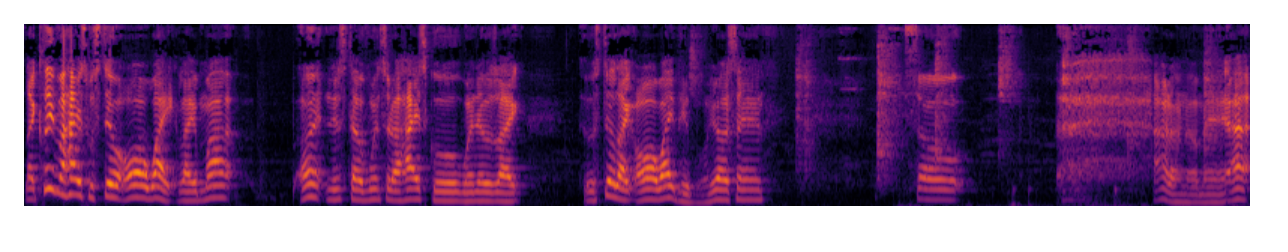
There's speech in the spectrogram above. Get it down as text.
Like, Cleveland Heights was still all white. Like, my aunt and stuff went to the high school when it was like, it was still like all white people. You know what I'm saying? So I don't know, man. I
